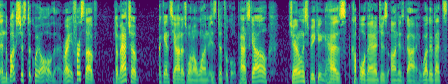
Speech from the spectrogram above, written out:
and the Bucks just took away all of that, right? First off, the matchup against Giannis one on one is difficult. Pascal, generally speaking, has a couple advantages on his guy. Whether that's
